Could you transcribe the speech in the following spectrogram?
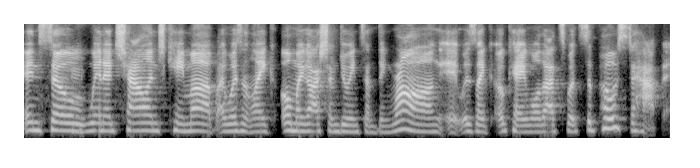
And so mm-hmm. when a challenge came up, I wasn't like, oh my gosh, I'm doing something wrong. It was like, okay, well, that's what's supposed to happen.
